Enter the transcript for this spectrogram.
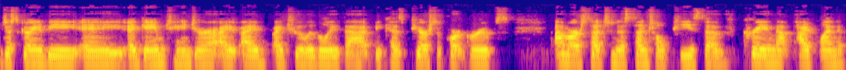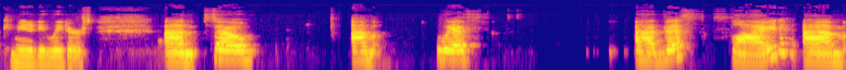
just going to be a, a game changer. I, I, I truly believe that because peer support groups um, are such an essential piece of creating that pipeline of community leaders. Um, so, um, with uh, this slide, um,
